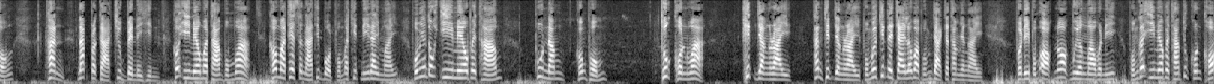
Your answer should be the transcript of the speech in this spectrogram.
ของท่านนักประกาศชื่อเบนเนฮินเขาอีเมลมาถามผมว่าเขามาเทศนาที่โบสถ์ผมอาทิตย์นี้ได้ไหม ผมยังต้องอีเมลไปถามผู้นำของผม ทุกคนว่าคิดอย่างไร ท่านคิดอย่างไร ผมก็คิดในใจแล้วว่าผมอยากจะทํำยังไง พอดีผมออกนอกเมืองมาวันนี้ ผมก็อีเมลไปถามทุกคนขอ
